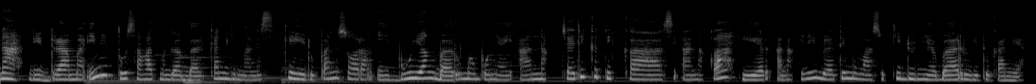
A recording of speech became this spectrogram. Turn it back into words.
Nah, di drama ini tuh sangat menggambarkan gimana sih kehidupan seorang ibu yang baru mempunyai anak. Jadi ketika si anak lahir, anak ini berarti memasuki dunia baru gitu kan ya.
